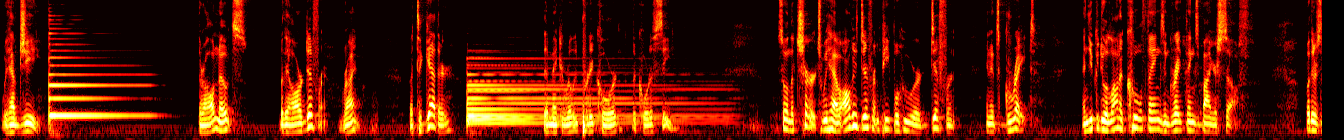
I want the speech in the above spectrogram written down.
we have G. They're all notes, but they all are different, right? But together, they make a really pretty chord, the chord of C. So in the church, we have all these different people who are different, and it's great. And you can do a lot of cool things and great things by yourself. But there's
